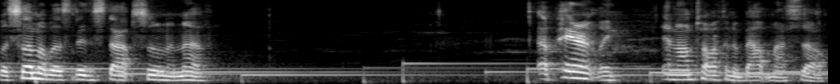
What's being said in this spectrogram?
but some of us didn't stop soon enough. apparently, and I'm talking about myself,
